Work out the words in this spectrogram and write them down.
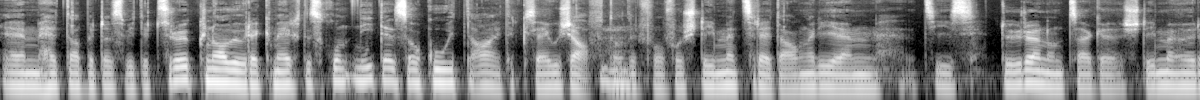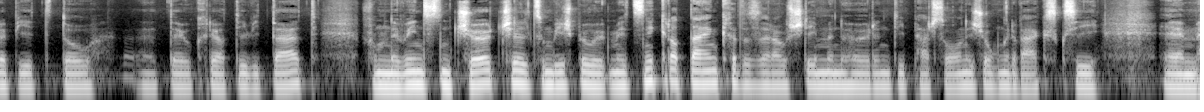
ähm, hat aber das wieder zurückgenommen, weil er gemerkt es kommt nicht so gut an in der Gesellschaft, mhm. oder von, von Stimmen zu reden. Andere ähm, ziehen es durch und sagen, Stimmen hören bietet auch Teil Kreativität. Von Winston Churchill zum Beispiel würde man jetzt nicht gerade denken, dass er als stimmenhörende Person ist unterwegs war. Ähm,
